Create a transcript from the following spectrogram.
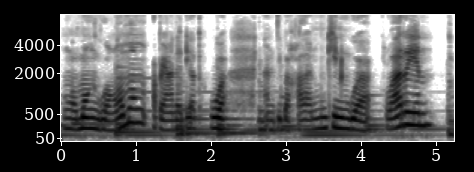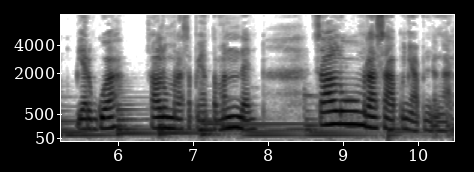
ngomong gue ngomong apa yang ada di otak gue nanti bakalan mungkin gue keluarin biar gue selalu merasa punya temen dan selalu merasa punya pendengar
